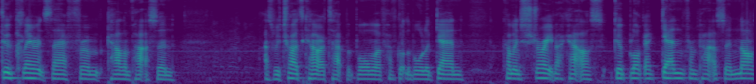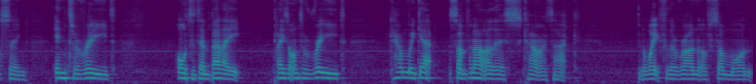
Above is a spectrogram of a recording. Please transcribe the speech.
Good clearance there from Callum Paterson. As we try to counter-attack, but Bournemouth have got the ball again. Coming straight back at us. Good block again from Paterson. Narsingh into Reid. Or to Dembele. Plays it on to Reid. Can we get something out of this counter-attack? Gonna wait for the run of someone.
